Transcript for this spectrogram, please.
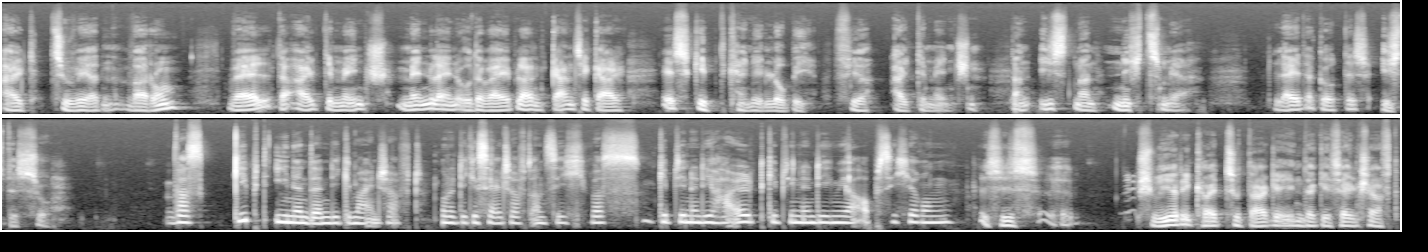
alt zu werden. Warum? Weil der alte Mensch, Männlein oder Weiblein, ganz egal, es gibt keine Lobby für alte Menschen. Dann ist man nichts mehr. Leider Gottes ist es so. Was gibt Ihnen denn die Gemeinschaft oder die Gesellschaft an sich? Was gibt Ihnen die Halt? Gibt Ihnen die irgendwie eine Absicherung? Es ist äh, schwierig heutzutage in der Gesellschaft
